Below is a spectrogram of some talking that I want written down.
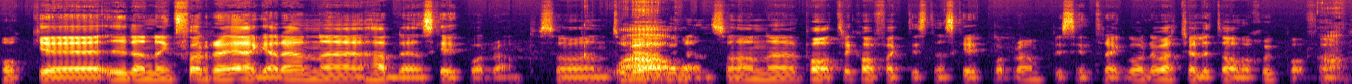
Och eh, i den, den förra ägaren eh, hade en skateboardramp. Så han tog Wow. över den. Så han, eh, Patrik har faktiskt en skateboardramp i sin trädgård. Det vart jag lite avundsjuk på. För Ja,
